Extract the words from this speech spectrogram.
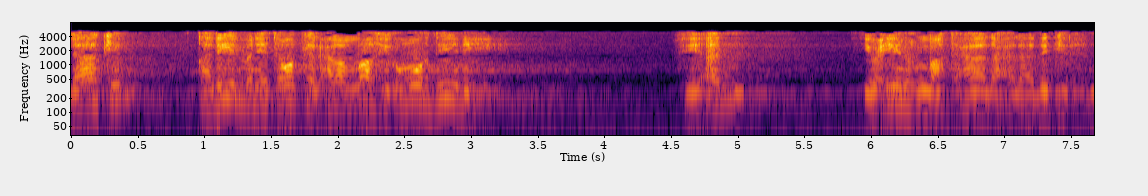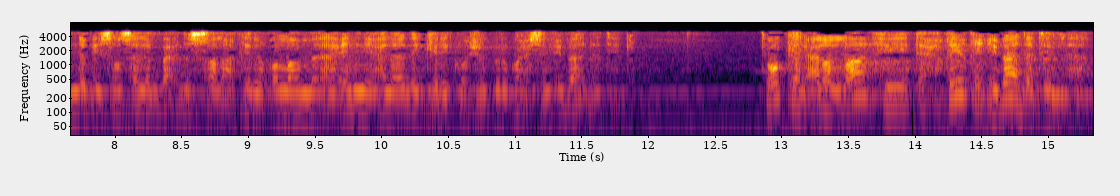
لكن قليل من يتوكل على الله في أمور دينه في أن يعينه الله تعالى على ذكره. النبي صلى الله عليه وسلم بعد الصلاة كان يقول اللهم أعني على ذكرك وشكرك وحسن عبادتك. توكل على الله في تحقيق عبادة الله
